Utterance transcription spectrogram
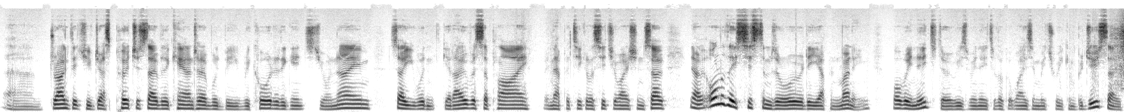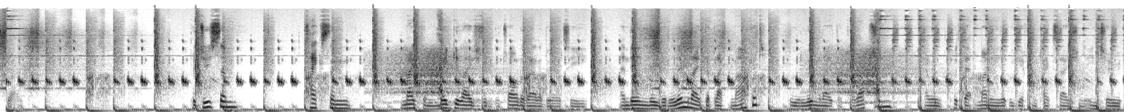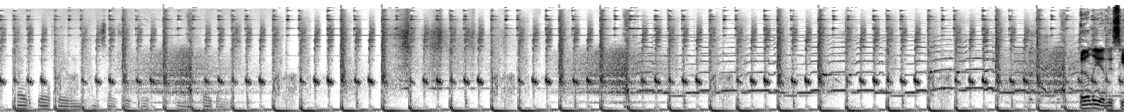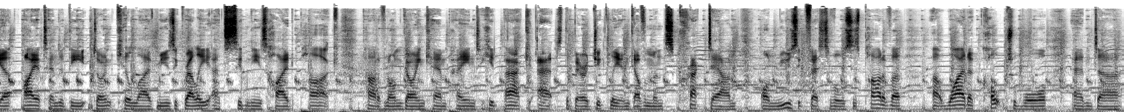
um, drug that you've just purchased over the counter would be recorded against your name, so you wouldn't get oversupply in that particular situation. So, you know, all of these systems are already up and running. What we need to do is we need to look at ways in which we can produce those drugs produce them, tax them, make them regulated and controlled availability, and then we would eliminate the black market, we would eliminate the corruption, and we would put that money that we get from taxation into health, welfare, and, and social uh, programs. Earlier this year, I attended the Don't Kill Live music rally at Sydney's Hyde Park, part of an ongoing campaign to hit back at the Berejiklian government's crackdown on music festivals as part of a, a wider culture war and uh,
